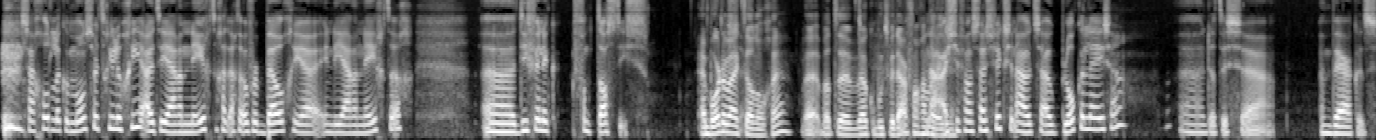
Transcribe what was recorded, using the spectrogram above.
zijn Goddelijke Monster trilogie uit de jaren 90. gaat echt over België in de jaren 90. Eh, die vind ik fantastisch. En Bordewijk Dus, eh, dan nog, hè? Wat, eh, welke moeten we daarvan gaan Nou, lezen? als je van science fiction houdt, zou ik blokken lezen. Dat is een werk, het is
